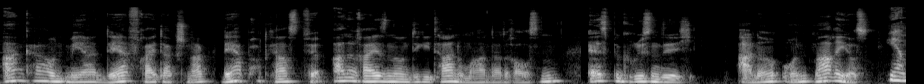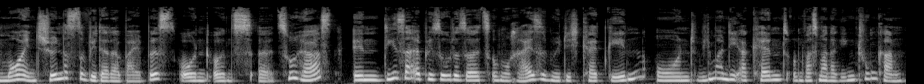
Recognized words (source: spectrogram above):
Anker und mehr, der Freitagsschnack, der Podcast für alle Reisende und Digitalnomaden da draußen. Es begrüßen dich Anne und Marius. Ja, moin, schön, dass du wieder dabei bist und uns äh, zuhörst. In dieser Episode soll es um Reisemüdigkeit gehen und wie man die erkennt und was man dagegen tun kann.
